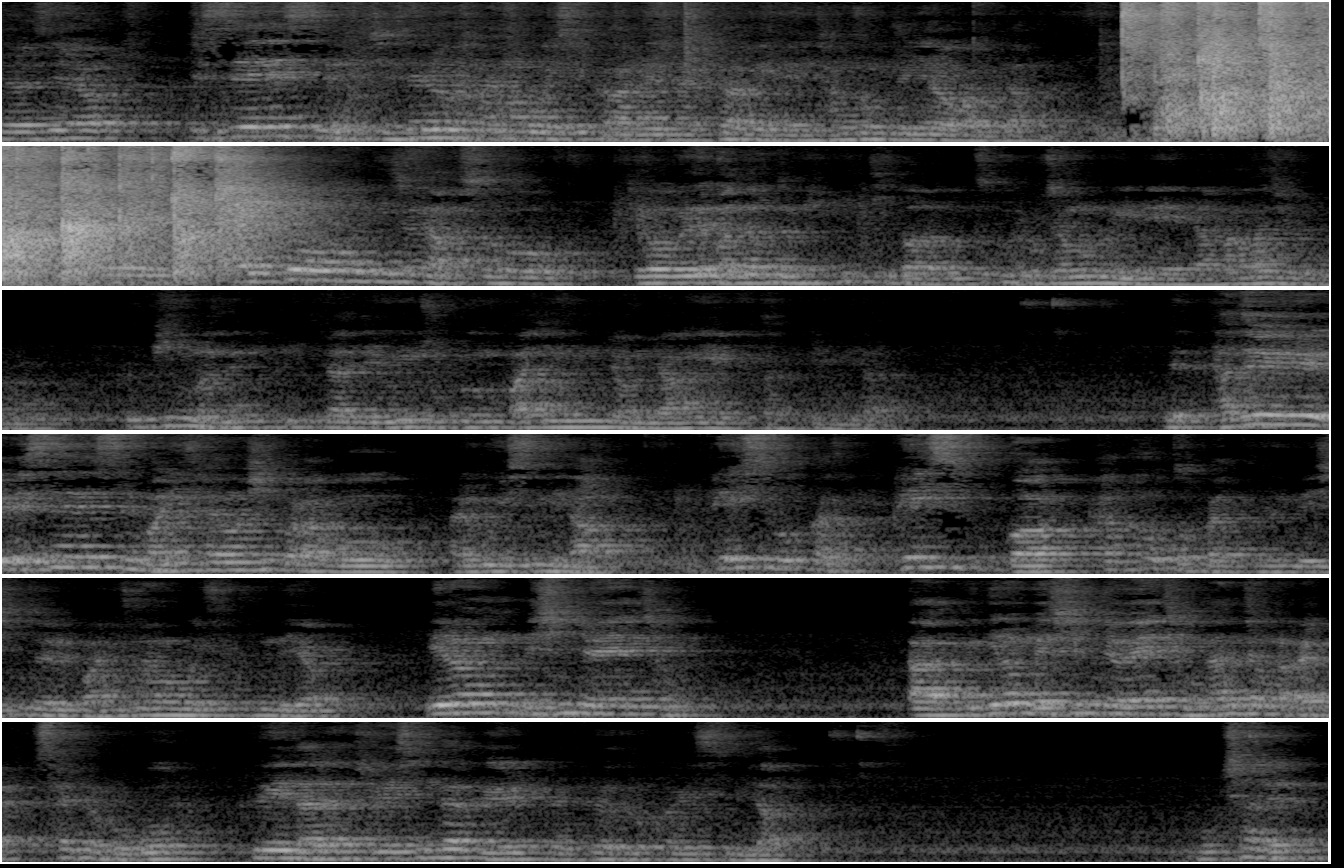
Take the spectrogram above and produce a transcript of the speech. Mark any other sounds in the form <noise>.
안녕하세요. SNS를 제대로 사용하고 있을까를 발표하게 된 장성준이라고 합니다. 네, 발표하기 전에 앞서 제가 원래 만들었던 PPT가 노트북 고장으로 인해 나가가지고 그 핀이 만든 PPT라 내용이 조금 빠진 점 양해 부탁드립니다. 네, 다들 SNS를 많이 사용하실 거라고 알고 있습니다. 페이스북과, 페이스북과 카카오톡 같은 메신저를 많이 사용하고 있을 텐데요. 이런 메신저의 장, 아, 그 이런 메신저의 장단점을 알- 살펴보고 그에 따른 저의 생각을 발표하도록 하겠습니다. 목차는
